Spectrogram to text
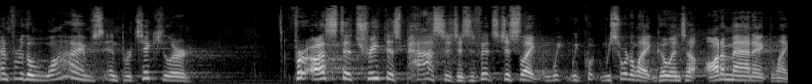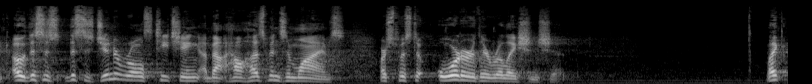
And for the wives in particular, for us to treat this passage as if it's just like we, we, we sort of like go into automatic like oh this is this is gender roles teaching about how husbands and wives are supposed to order their relationship. Like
